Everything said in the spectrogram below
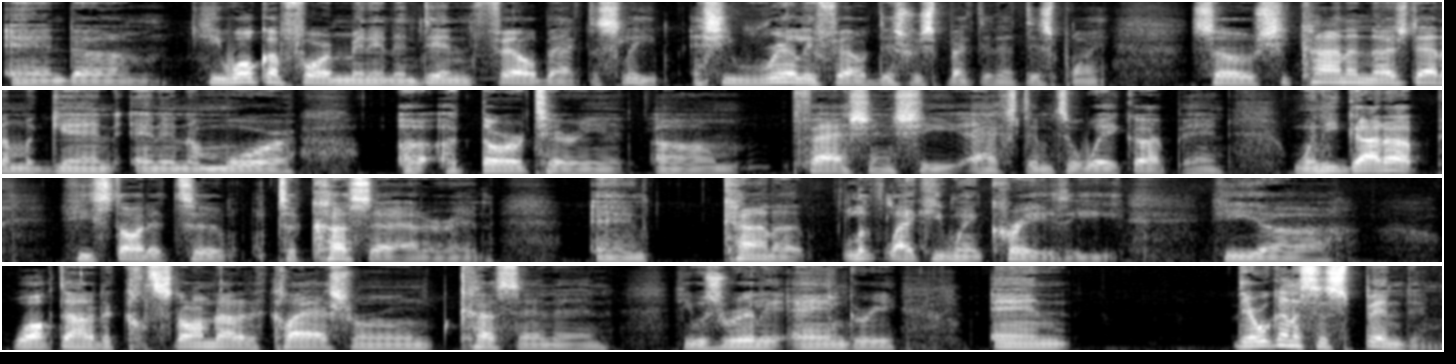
and um, he woke up for a minute and then fell back to sleep. And she really felt disrespected at this point, so she kind of nudged at him again and in a more uh, authoritarian um, fashion, she asked him to wake up, and when he got up, he started to to cuss at her and and kind of looked like he went crazy. He, he uh, walked out of the stormed out of the classroom cussing, and he was really angry, and they were going to suspend him.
